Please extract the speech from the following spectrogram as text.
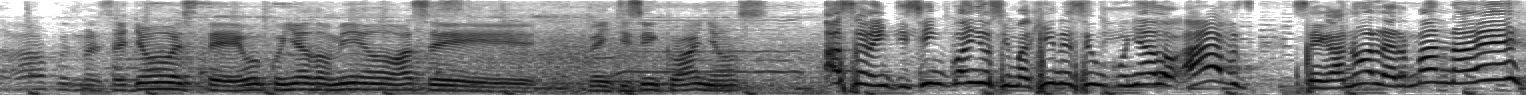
Ah, pues me enseñó este, un cuñado mío hace 25 años. Hace 25 años, imagínese un cuñado. Ah, pues se ganó a la hermana, ¿eh?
